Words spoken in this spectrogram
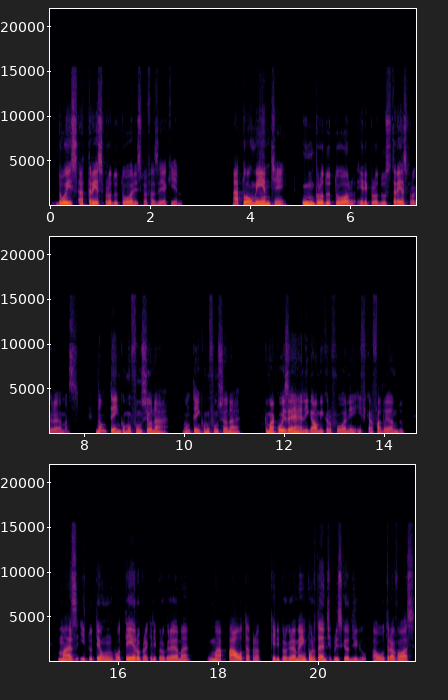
dois a três produtores para fazer aquilo. Atualmente, um produtor ele produz três programas. Não tem como funcionar. Não tem como funcionar. Porque uma coisa é ligar o microfone e ficar falando. Mas e tu ter um roteiro para aquele programa, uma pauta para aquele programa é importante. Por isso que eu digo a outra voz.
